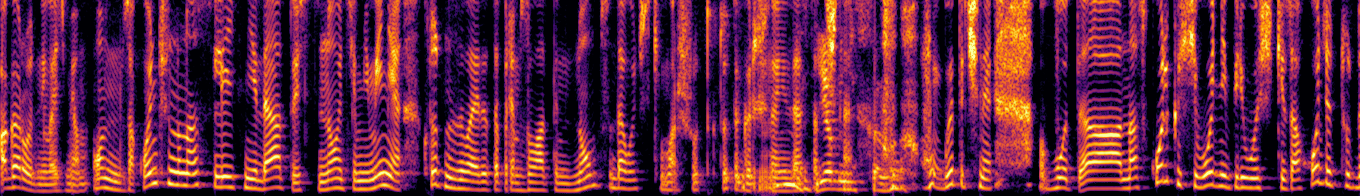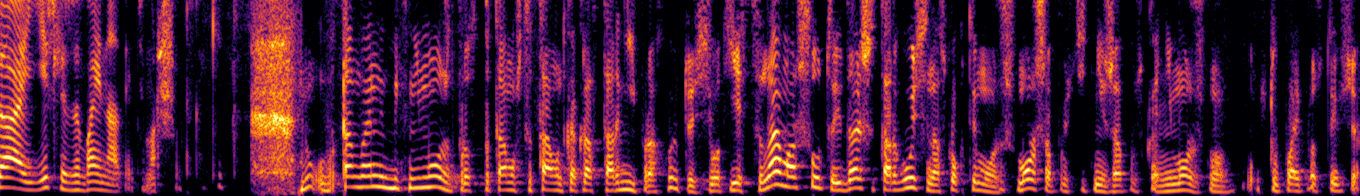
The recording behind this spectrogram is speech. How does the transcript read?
огородный возьмем. Он закончен у нас летний, да, то есть, но тем не менее, кто-то называет это прям золотым дном садоводческий маршрут, кто-то говорит, что они Нет, Я бы достаточно не убыточные. Вот. А насколько сегодня перевозчики заходят туда, есть ли за война за эти маршруты какие-то? Ну, там войны быть не может, просто потому что там вот как раз торги проходят. То есть, вот есть цена маршрута, и дальше торгуйся, насколько ты можешь. Можешь опустить ниже, опускай. Не можешь, ну, уступай просто и все.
